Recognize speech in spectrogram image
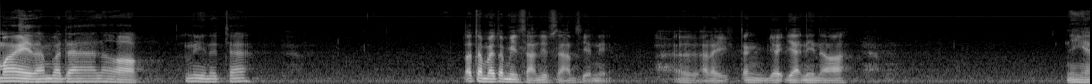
ไม่ธรรมดาหรอก นี่นะจ๊ะ แล้วทำไมต้องมีสามสิบสามเสียงเนี่ยเออ อะไรตั้งเยอะแยะนี่เนาะนี่ไง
